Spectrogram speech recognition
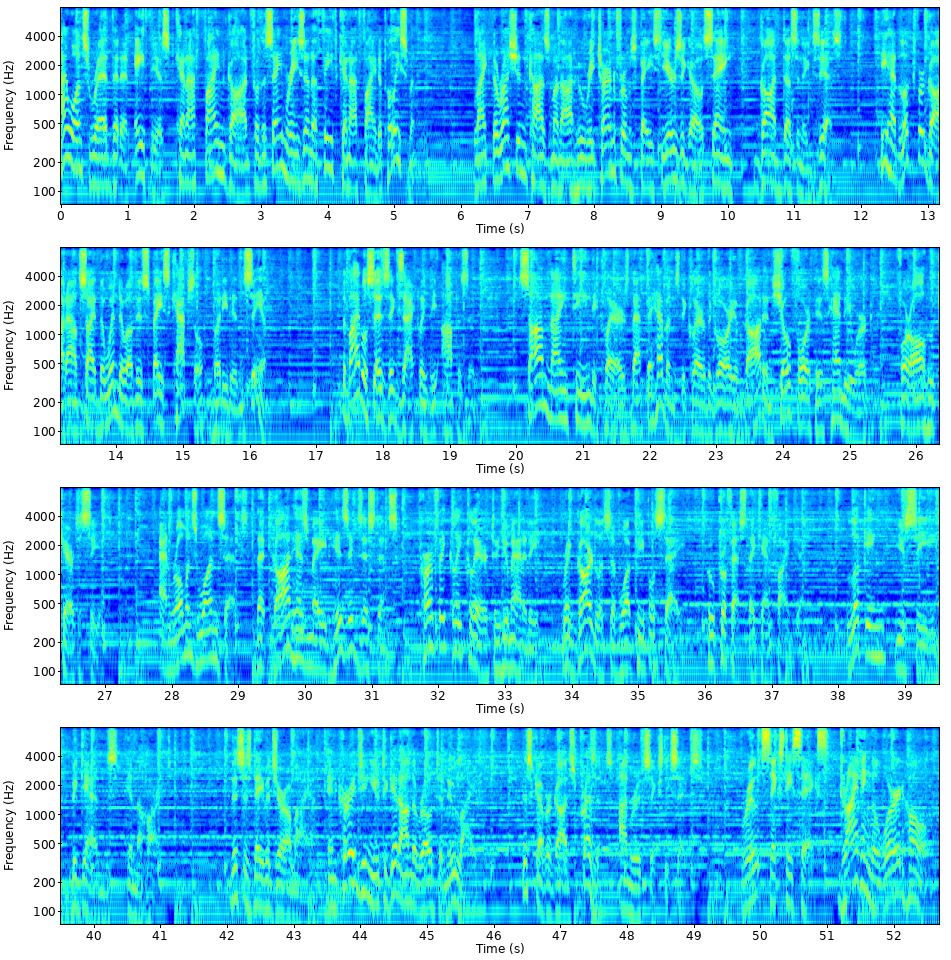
I once read that an atheist cannot find God for the same reason a thief cannot find a policeman. Like the Russian cosmonaut who returned from space years ago saying God doesn't exist. He had looked for God outside the window of his space capsule, but he didn't see him. The Bible says exactly the opposite. Psalm 19 declares that the heavens declare the glory of God and show forth his handiwork for all who care to see it. And Romans 1 says that God has made his existence perfectly clear to humanity, regardless of what people say who profess they can't find him. Looking, you see, begins in the heart. This is David Jeremiah, encouraging you to get on the road to new life. Discover God's presence on Route 66. Route 66, driving the word home.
